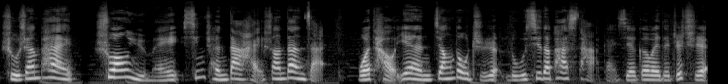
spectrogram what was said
蜀山派双羽梅星辰大海上蛋仔。我讨厌豇豆直，卢西的帕斯塔感谢各位的支持。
